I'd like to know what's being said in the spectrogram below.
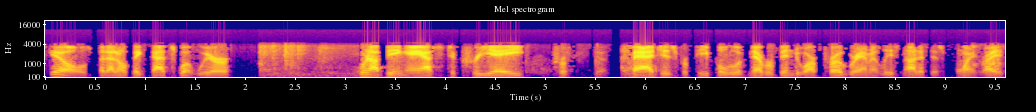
skills. But I don't think that's what we're, we're not being asked to create badges for people who have never been to our program, at least not at this point, right?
